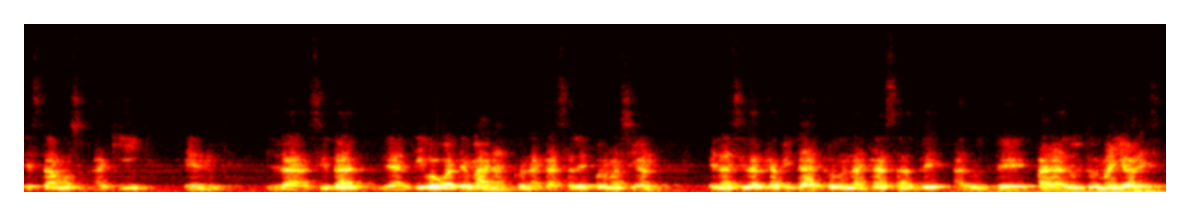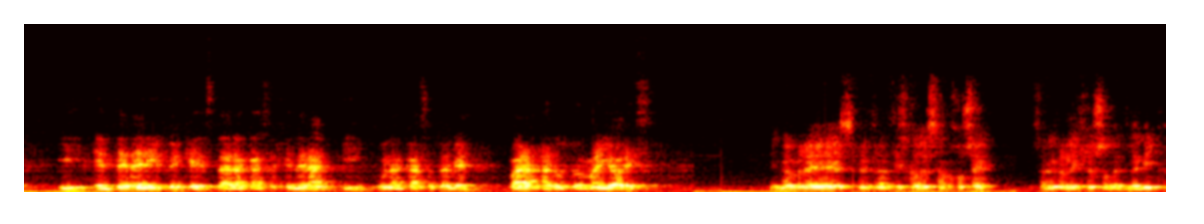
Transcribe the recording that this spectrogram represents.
Estamos aquí en la ciudad de Antigua Guatemala con la Casa de Formación, en la ciudad capital con una casa de, de, para adultos mayores y en Tenerife que está la casa general y una casa también para adultos mayores. Mi nombre es Francisco de San José, soy religioso betlemita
